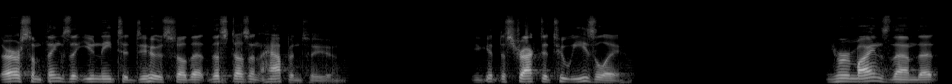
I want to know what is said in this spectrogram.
There are some things that you need to do so that this doesn't happen to you. You get distracted too easily. He reminds them that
